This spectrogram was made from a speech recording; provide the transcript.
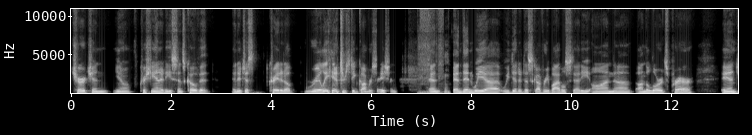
church and you know Christianity since COVID," and it just created a really interesting conversation. And and then we uh, we did a discovery Bible study on uh, on the Lord's Prayer, and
